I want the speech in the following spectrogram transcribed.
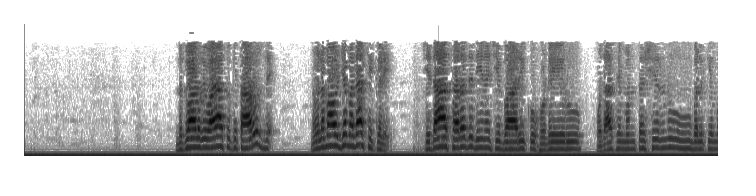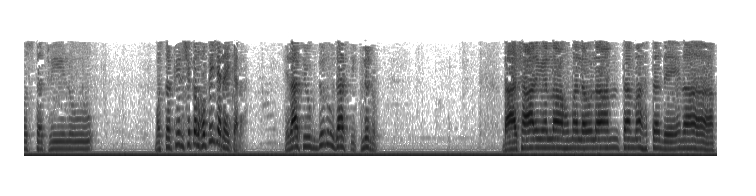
د دواړو روایتو کې تعارض دی نو علماء جمع دا سکړي چې دا سره د دین چې باریکو خډېرو خدا سے منتشر نو بلکې مستطیلو مستطیل شکل خو پیژنې کړه دا سی وګدنو دا سی پلنو دا شار اللهم لولا انت مهتدینا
